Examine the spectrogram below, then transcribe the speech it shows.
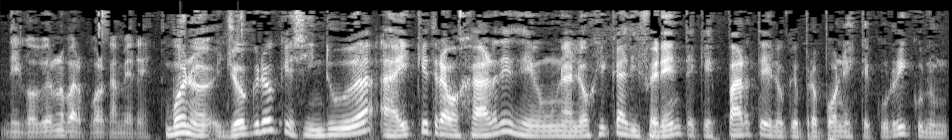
del gobierno para poder cambiar esto? Bueno, yo creo que sin duda hay que trabajar desde una lógica diferente, que es parte de lo que propone este currículum.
